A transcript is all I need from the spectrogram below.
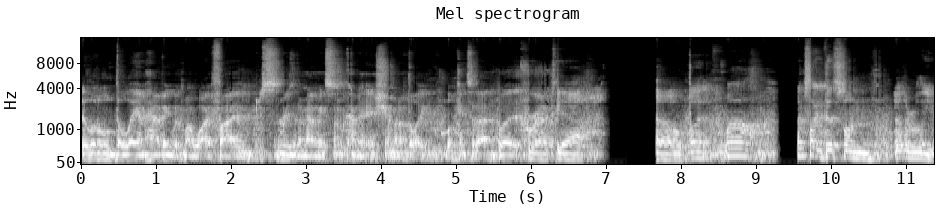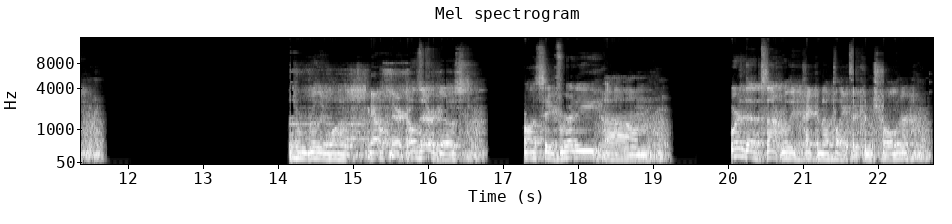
the little delay I'm having with my Wi-Fi. And some reason, I'm having some kind of issue. I'm gonna have to like look into that. But Correct, yeah. So, but, well, looks like this one doesn't really. Doesn't really want to. Yep, there it Oh, goes. there it goes. Broad safe ready. Um, weird that it's not really picking up like the controller.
